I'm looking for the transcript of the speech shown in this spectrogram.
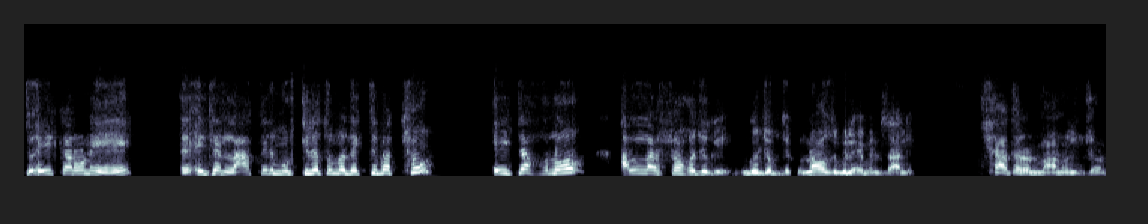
তো এই কারণে এই যে লাতের মূর্তিটা তোমরা দেখতে পাচ্ছ, এইটা হলো আল্লাহর সহযোগী গুজব দেখুন। নওয়াজবিল্লাহমিন জালিক সাধারণ মানুষজন।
